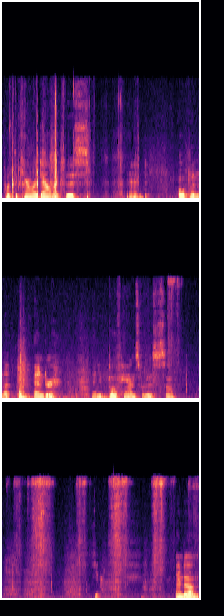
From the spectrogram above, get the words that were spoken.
put the camera down like this and open the ender. I need both hands for this, so. Yeah. And, um,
